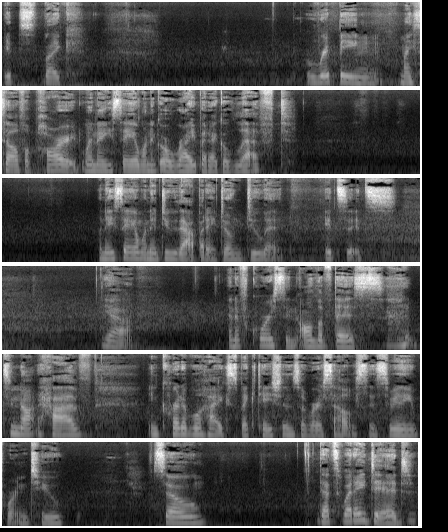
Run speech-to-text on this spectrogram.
it's like ripping myself apart when i say i want to go right but i go left when they say I want to do that, but I don't do it. It's, it's, yeah. And of course, in all of this, to not have incredible high expectations of ourselves is really important too. So that's what I did.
